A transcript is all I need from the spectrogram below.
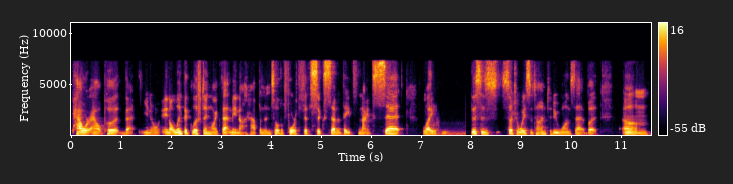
power output that you know in Olympic lifting like that may not happen until the fourth, fifth, sixth, seventh, eighth, ninth set. Like this is such a waste of time to do one set, but um,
